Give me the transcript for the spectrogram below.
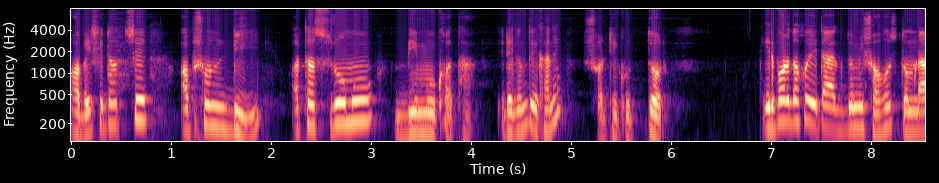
হবে সেটা হচ্ছে অপশন ডি অর্থাৎ শ্রম বিমুখতা। এটা কিন্তু এখানে সঠিক উত্তর। এরপরে দেখো, এটা একদমই সহজ। তোমরা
